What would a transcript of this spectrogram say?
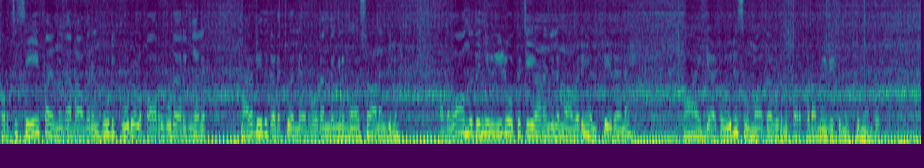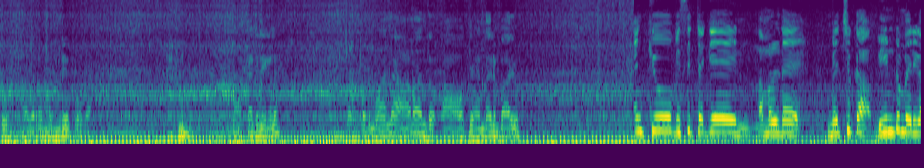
കുറച്ച് സേഫ് ആയിരുന്നു. കാരണം അവരും കൂടി കൂടെയുള്ള പവർ കൂടെ ഇറങ്ങിയാൽ മഴ പെയ്ത് കിടക്കുമല്ലേ റോഡ് എന്തെങ്കിലും മോശമാണെങ്കിലും അഥവാ ഒന്ന് തന്നെ വീഴുകയൊക്കെ ചെയ്യുകയാണെങ്കിലും അവർ ഹെൽപ്പ് ചെയ്തേനെ. ആ ഇല്ല കേട്ടോ. ഒരു സുമ ഇത് അവിടെ നിന്ന് പുറപ്പെടാൻ വേണ്ടിയിട്ട് നിൽക്കുന്നുണ്ട്. ഓ അവരുടെ മുമ്പേ പോകാം. ആ കണ്ടില്ലേ നിങ്ങൾ പുറപ്പെടുന്നത് തന്നെ ആണോ എന്തോ? ആ ഓക്കെ എന്തായാലും ബായോ താങ്ക് യു വിസിറ്റ് അഗെയിൻ നമ്മളുടെ മെച്ചുക്ക വീണ്ടും വരിക.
